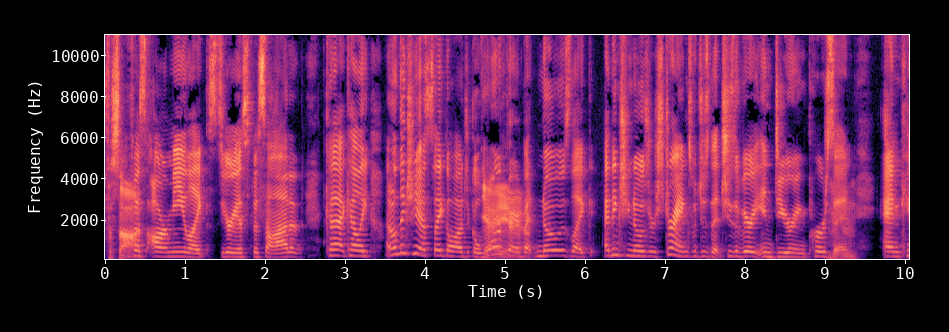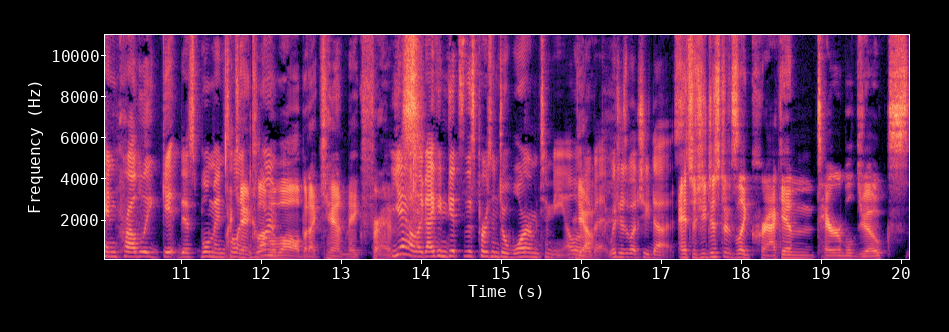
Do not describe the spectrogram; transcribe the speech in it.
facade. plus army like serious facade. And Cadet Kelly, I don't think she has psychological Yeah, yeah, warfare, yeah. but knows like I think she knows her strengths, which is that she's a very endearing person mm-hmm. And can probably get this woman to. I like can't climb a wall, but I can make friends. Yeah, like I can get this person to warm to me a little Yeah. bit, which is what she does. And so she just starts like cracking terrible jokes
